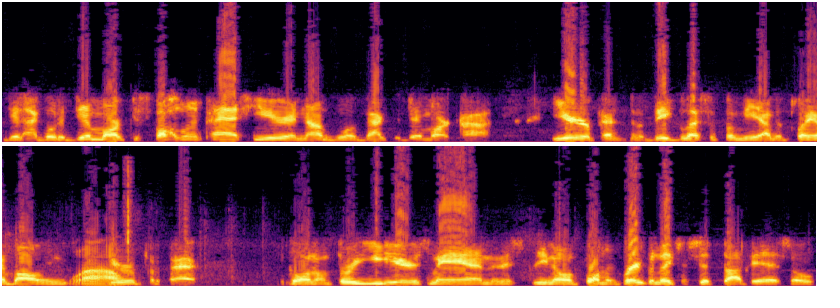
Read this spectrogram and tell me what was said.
then I go to Denmark this following past year, and now I'm going back to Denmark. Uh, Europe has been a big blessing for me. I've been playing ball in Wow. Europe for the past going on three years, man, and it's you know forming great relationships out there. So,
